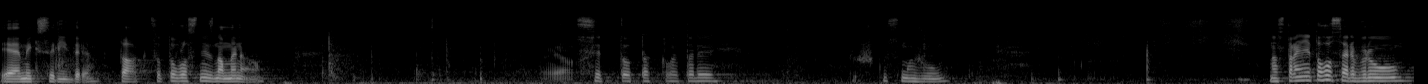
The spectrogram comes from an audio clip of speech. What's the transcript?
EMX Reader. Tak, co to vlastně znamená? Já si to takhle tady trošku smažu. Na straně toho serveru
